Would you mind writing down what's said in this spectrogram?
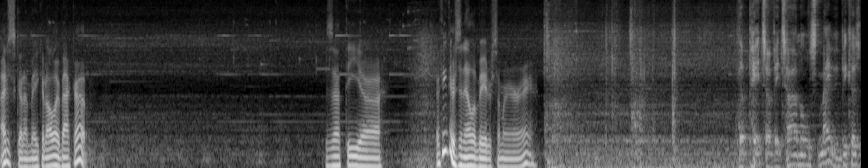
I just gotta make it all the way back up. Is that the, uh... I think there's an elevator somewhere, right? The pit of eternals, maybe because.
